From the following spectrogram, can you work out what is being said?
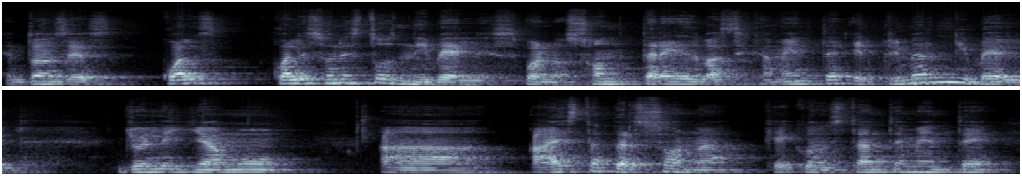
Entonces, ¿cuáles, ¿cuáles son estos niveles? Bueno, son tres básicamente. El primer nivel yo le llamo a, esta persona que constantemente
